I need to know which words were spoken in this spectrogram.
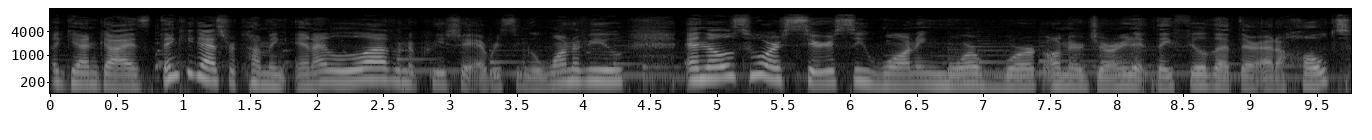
again guys thank you guys for coming in. I love and appreciate every single one of you. And those who are seriously wanting more work on their journey that they feel that they're at a halt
